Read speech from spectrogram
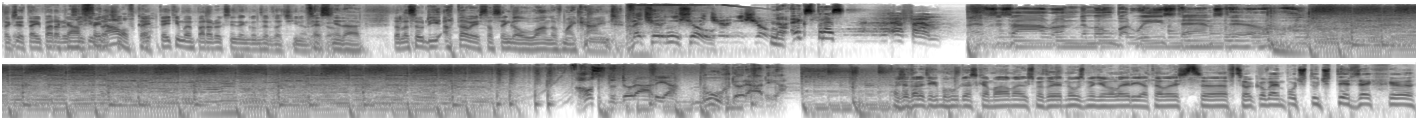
Takže tady paradoxně tím začíná. Tady, tady tím paradoxně ten koncert začíná. Přesně tak. Tohle jsou The Atavis a single One of My Kind. Večerní show. Večerní show. Na Express FM. Host do rádia, Bůh do rádia. A že tady těch bohů dneska máme, už jsme to jednou zmiňovali, Riatalis v celkovém počtu čtyřech eh, Eh,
